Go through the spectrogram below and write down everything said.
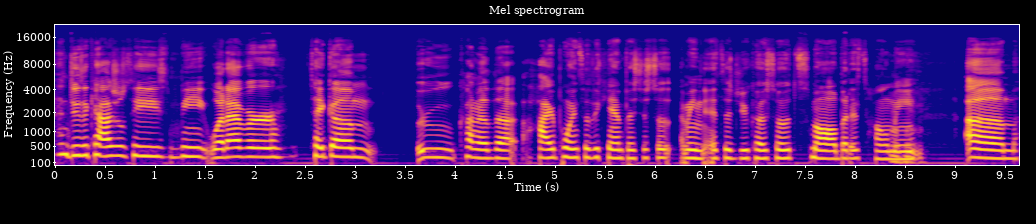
do the casualties, meet whatever, take them through kind of the high points of the campus. Just so I mean, it's a JUCO, so it's small, but it's homey. Um,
